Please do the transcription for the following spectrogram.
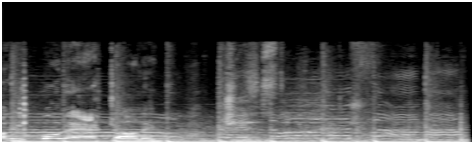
Dolly, bullet, Dolly.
